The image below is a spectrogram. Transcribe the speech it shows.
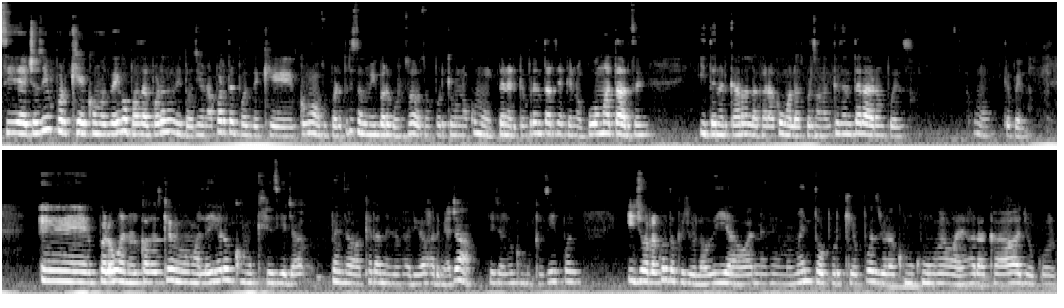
sí, de hecho sí, porque como te digo, pasar por esa situación, aparte pues de que es como súper triste, es muy vergonzoso, porque uno como tener que enfrentarse a que no pudo matarse y tener que darle la cara como a las personas que se enteraron, pues como qué pena. Eh, pero bueno, el caso es que a mi mamá le dijeron como que si ella pensaba que era necesario dejarme allá. Y ella dijo como que sí, pues... Y yo recuerdo que yo la odiaba en ese momento porque pues yo era como, ¿cómo me va a dejar acá? Yo con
